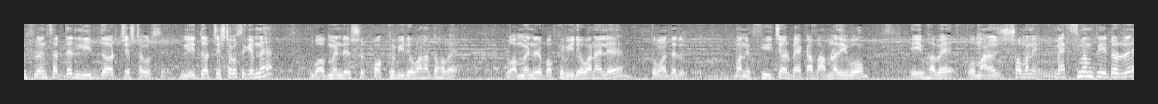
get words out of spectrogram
ইনফ্লুয়েন্সারদের লিড দেওয়ার চেষ্টা করছে। লিড দেওয়ার চেষ্টা করছে কেমনে? গভর্নমেন্টের পক্ষে ভিডিও বানাতে হবে গভর্নমেন্টের পক্ষে ভিডিও বানাইলে তোমাদের মানে ফিউচার ব্যাকআপ আমরা দিব। এইভাবে ও মানুষ, সব মানে ম্যাক্সিমাম ক্রিয়েটরে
